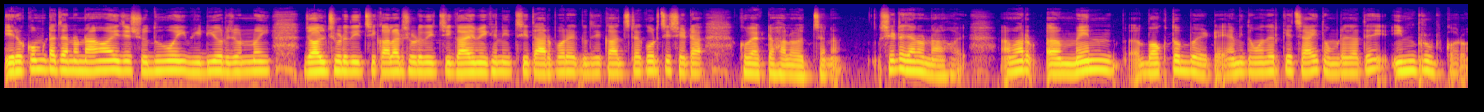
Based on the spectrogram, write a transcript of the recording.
এরকমটা যেন না হয় যে শুধু ওই ভিডিওর জন্যই জল ছুড়ে দিচ্ছি কালার ছুড়ে দিচ্ছি, গায়ে মেখে নিচ্ছি, তারপরে যে কাজটা করছি সেটা খুব একটা ভালো হচ্ছে না। সেটা যেন না হয়। আমার মেন বক্তব্য এটাই। আমি তোমাদেরকে চাই তোমরা যাতে ইমপ্রুভ করো।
